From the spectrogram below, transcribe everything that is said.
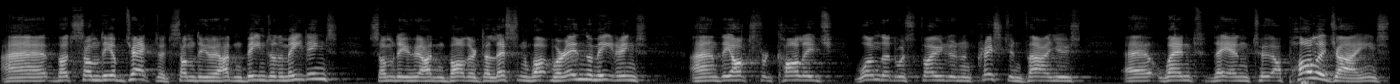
Uh, but somebody objected. Somebody who hadn't been to the meetings, somebody who hadn't bothered to listen what were in the meetings, and the Oxford College, one that was founded on Christian values, uh, went then to apologize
